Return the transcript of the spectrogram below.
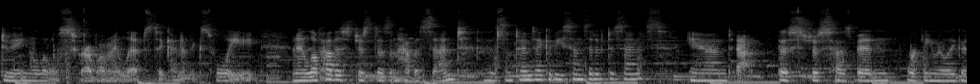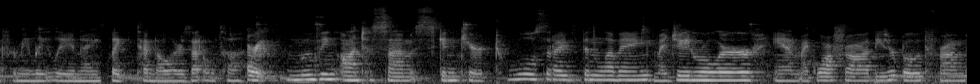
doing a little scrub on my lips to kind of exfoliate. And I love how this just doesn't have a scent because sometimes I could be sensitive to scents. And yeah, this just has been working really good for me lately and I like $10 at Ulta. All right, moving on to some skincare tools that I've been loving. My Jade Roller and my Gua Sha. These are both from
